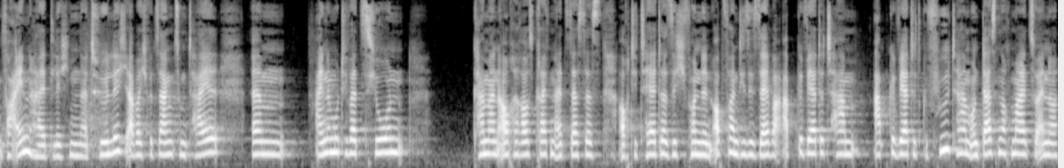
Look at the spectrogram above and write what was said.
vereinheitlichen natürlich, aber ich würde sagen, zum Teil ähm, eine Motivation kann man auch herausgreifen, als dass das auch die Täter sich von den Opfern, die sie selber abgewertet haben, abgewertet gefühlt haben und das nochmal zu einer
